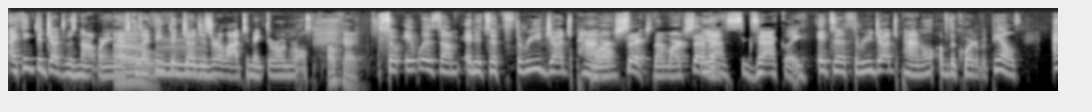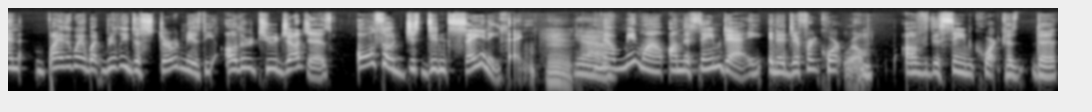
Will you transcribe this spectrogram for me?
I think the judge was not wearing masks because i Oh. think the judges are allowed to make their own rules Okay. so it was um and it's a three judge panel March 6th, not March 7th. Yes, exactly. it's a three judge panel of the court of appeals and by the way what really disturbed me is the other two judges also just didn't say anything Yeah. Now, meanwhile, on the same day in a different courtroom of the same court, because the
